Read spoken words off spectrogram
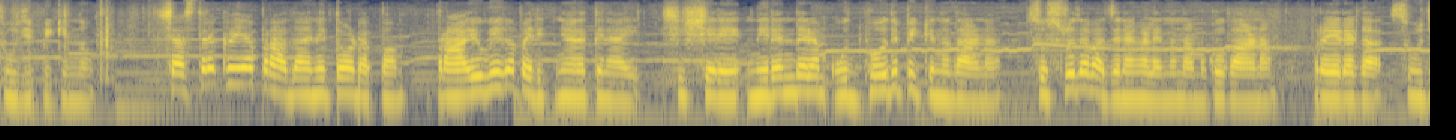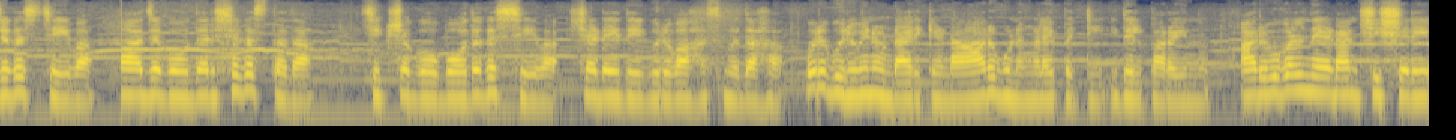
സൂചിപ്പിക്കുന്നു. ശസ്ത്രക്രിയ പ്രാധാന്യത്തോടൊപ്പം പ്രായോഗിക പരിജ്ഞാനത്തിനായി ശിഷ്യരെ നിരന്തരം ഉദ്ബോധിപ്പിക്കുന്നതാണ് സുശ്രുത വചനങ്ങളെന്ന് നമുക്ക് കാണാം. പ്രേരക സൂചകശ്ചൈവ പാചകോ ദർശകസ്തത ശിക്ഷകോ ബോധകശേവ ഷഡേതേ ഗുരുവാഹ സ്മൃത ഒരു ഗുരുവിനുണ്ടായിരിക്കേണ്ട ആറ് ഗുണങ്ങളെപ്പറ്റി ഇതിൽ പറയുന്നു. അറിവുകൾ നേടാൻ ശിഷ്യരെ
